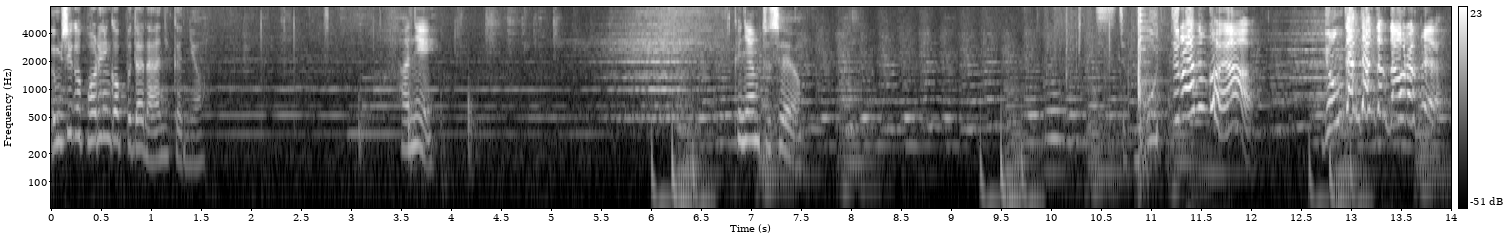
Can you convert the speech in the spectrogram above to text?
음식을 버리는 것보다 나으니까요. 아니 그냥 두세요. 진짜 못 들어하는 거야. 명장 당장 나오라 그래.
